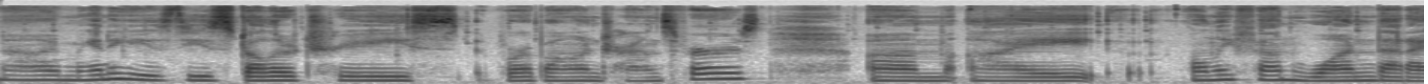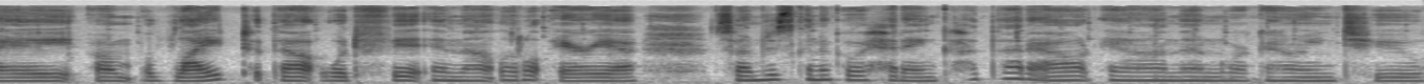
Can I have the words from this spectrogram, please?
Now I'm going to use these Dollar Tree rub-on transfers. Um, I only found one that I um, liked that would fit in that little area. So I'm just going to go ahead and cut that out and then we're going to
